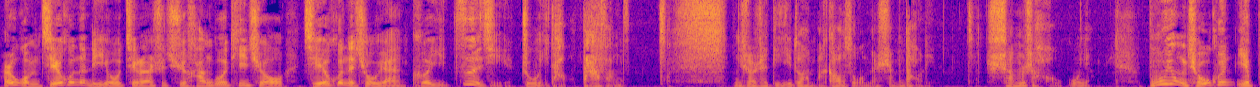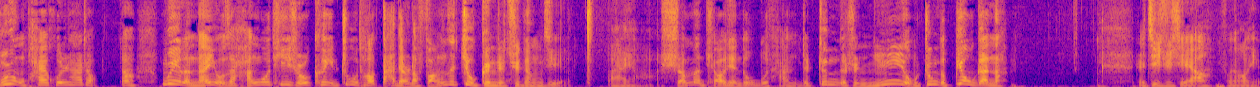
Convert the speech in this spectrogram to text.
而我们结婚的理由竟然是去韩国踢球，结婚的球员可以自己住一套大房子。你说这第一段吧，告诉我们什么道理？什么是好姑娘？不用求婚，也不用拍婚纱照啊！为了男友在韩国踢球可以住套大点的房子，就跟着去登记了。哎呀，什么条件都不谈，这真的是女友中的标杆呐！这继续写啊，冯潇霆，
